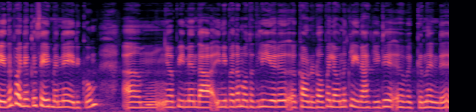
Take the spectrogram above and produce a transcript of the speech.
ചെയ്യുന്ന പണിയൊക്കെ സെയിം തന്നെ ആയിരിക്കും. പിന്നെന്താ ഇനിയിപ്പോൾ മൊത്തത്തിൽ ഈ ഒരു കൗണ്ടർ ടോപ്പ് എല്ലാം ഒന്ന് ക്ലീൻ ആക്കിയിട്ട് വെക്കുന്നുണ്ട്.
